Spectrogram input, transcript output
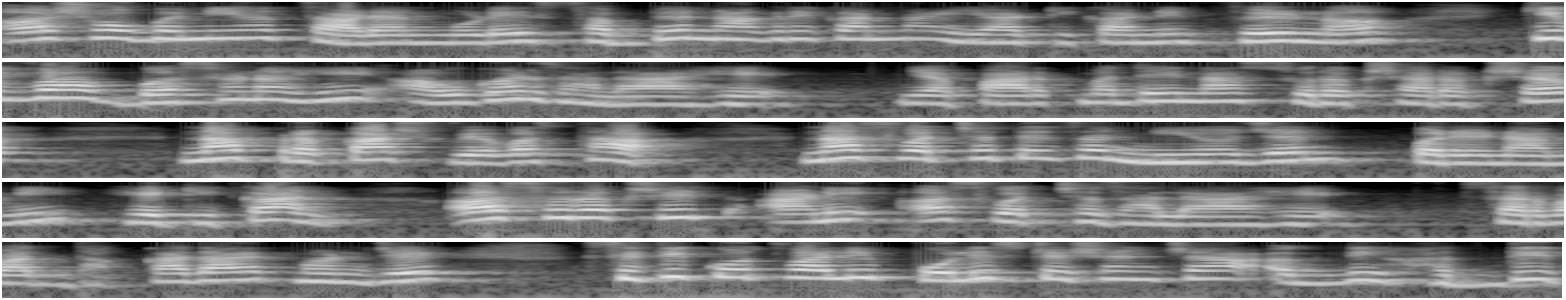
अशोभनीय चाड्यांमुळे सभ्य नागरिकांना या ठिकाणी फिरणं किंवा बसणंही अवघड झालं आहे. या पार्कमध्ये ना सुरक्षा रक्षक ना प्रकाश व्यवस्था ना स्वच्छतेचं नियोजन परिणामी हे ठिकाण असुरक्षित आणि अस्वच्छ झालं आहे. सर्वात धक्कादायक म्हणजे सिटी कोतवाली पोलीस स्टेशनच्या अगदी हद्दीत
